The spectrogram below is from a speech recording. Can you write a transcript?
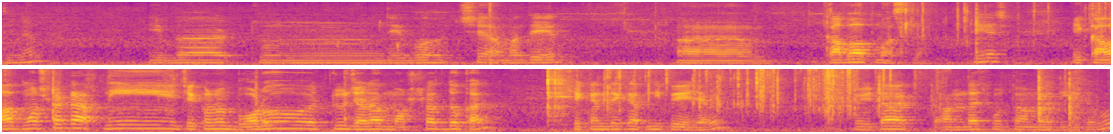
দিলাম এবার উম, দেব হচ্ছে আমাদের কাবাব মশলা ঠিক আছে? এই কাবাব মশলাটা আপনি যে কোনো বড় একটু যারা মশলার দোকান সেখান থেকে আপনি পেয়ে যাবেন। তো এটা একটু আন্দাজ মতো আমরা দিয়ে দেবো।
